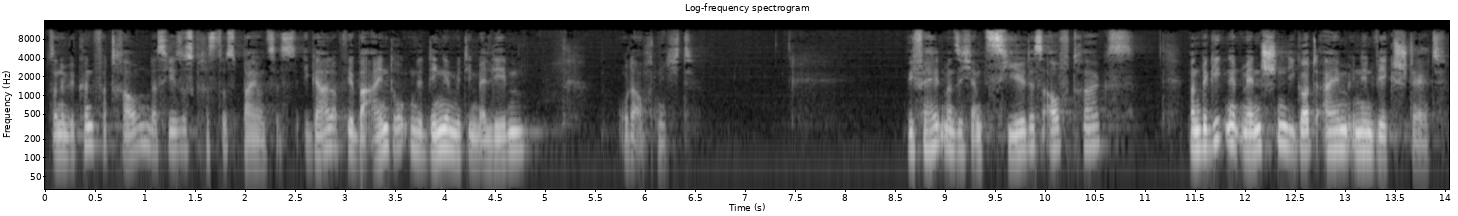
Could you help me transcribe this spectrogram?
sondern wir können vertrauen, dass Jesus Christus bei uns ist, egal ob wir beeindruckende Dinge mit ihm erleben oder auch nicht. Wie verhält man sich am Ziel des Auftrags? Man begegnet Menschen, die Gott einem in den Weg stellt.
